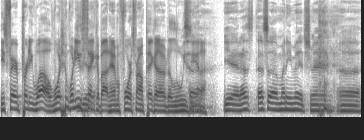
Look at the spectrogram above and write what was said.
he's fared pretty well. What What do you Yeah. think about him? A fourth round pick out of Louisiana. Yeah, that's that's uh, Money Mitch, man. uh,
